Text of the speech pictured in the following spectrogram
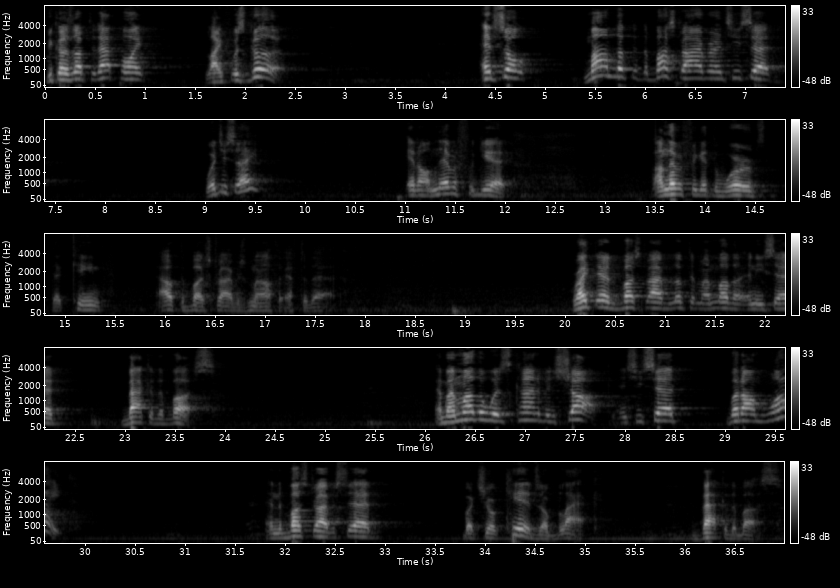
Because up to that point, life was good. And so, mom looked at the bus driver and she said, What'd you say? And I'll never forget, I'll never forget the words that came out the bus driver's mouth after that. Right there, the bus driver looked at my mother and he said, Back of the bus. And my mother was kind of in shock and she said, But I'm white. And the bus driver said, But your kids are black. Back of the bus.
